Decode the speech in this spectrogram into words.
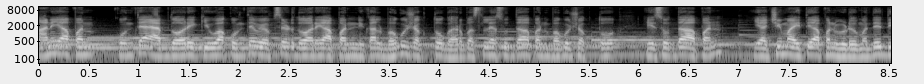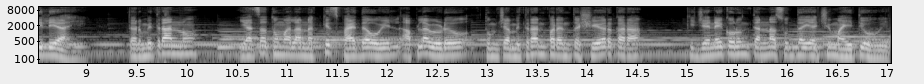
आणि आपण कोणत्या ॲपद्वारे किंवा कोणत्या वेबसाईटद्वारे आपण निकाल बघू शकतो घरबसल्यासुद्धा आपण बघू शकतो हे सुद्धा आपण याची माहिती आपण व्हिडिओमध्ये दिली आहे. तर मित्रांनो याचा तुम्हाला नक्कीच फायदा होईल. आपला व्हिडिओ तुमच्या मित्रांपर्यंत शेअर करा की जेणेकरून त्यांनासुद्धा याची माहिती होईल.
